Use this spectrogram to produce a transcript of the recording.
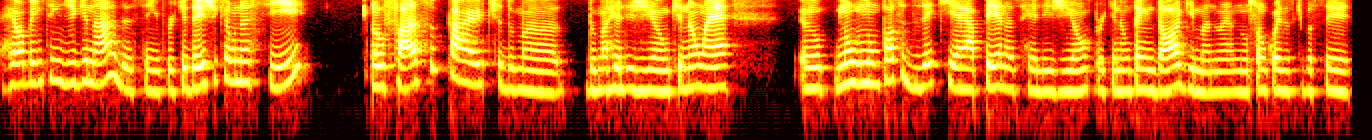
realmente indignada, assim, porque desde que eu nasci, eu faço parte de uma, de uma religião que não é eu não, não, não, posso dizer que é apenas religião, porque não tem dogma, não, é, não são coisas que você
